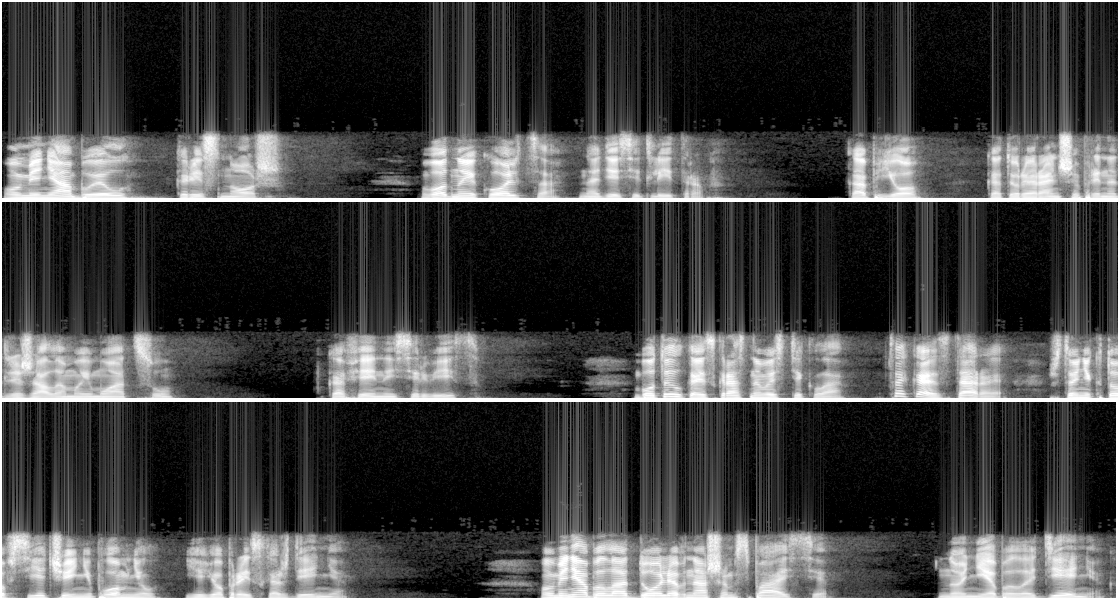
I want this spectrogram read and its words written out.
«У меня был крест-нож, водные кольца на 10 литров, копье, которое раньше принадлежало моему отцу, кофейный сервиз, бутылка из красного стекла, такая старая, что никто в Сечи не помнил ее происхождения. У меня была доля в нашем спайсе, но не было денег.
